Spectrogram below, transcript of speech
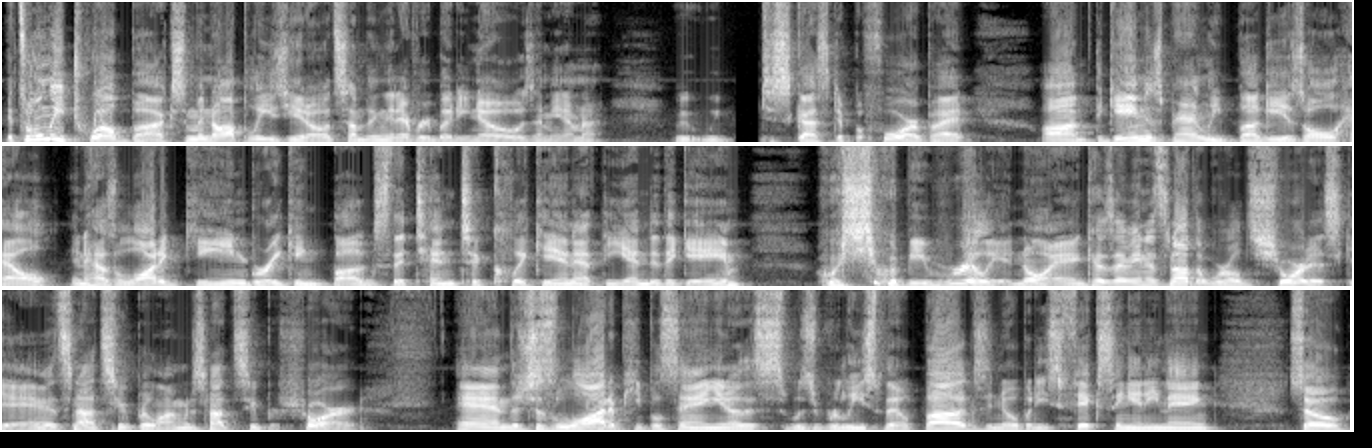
It's only twelve bucks. Monopoly's, you know, it's something that everybody knows. I mean, I'm not. We, we discussed it before, but um, the game is apparently buggy as all hell, and it has a lot of game-breaking bugs that tend to click in at the end of the game, which would be really annoying. Because I mean, it's not the world's shortest game. It's not super long, but it's not super short. And there's just a lot of people saying, you know, this was released without bugs and nobody's fixing anything. So,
